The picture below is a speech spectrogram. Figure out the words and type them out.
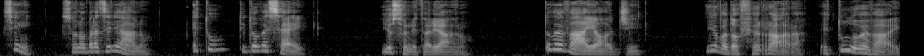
Sì, sono brasiliano. E tu di dove sei? Io sono italiano. Dove vai oggi? Io vado a Ferrara e tu dove vai?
